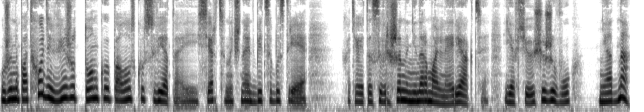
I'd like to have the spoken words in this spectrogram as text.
Уже на подходе вижу тонкую полоску света, и сердце начинает биться быстрее, хотя это совершенно ненормальная реакция. Я все еще живу не одна.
